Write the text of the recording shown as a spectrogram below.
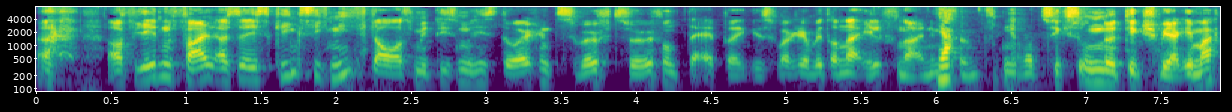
auf jeden Fall, also es ging sich nicht aus mit diesem historischen 12-12 und Tiebreak. Es war, glaube ich, dann ein 11-9 im ja. fünften, hat sich unnötig schwer gemacht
